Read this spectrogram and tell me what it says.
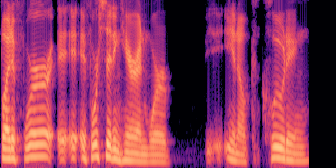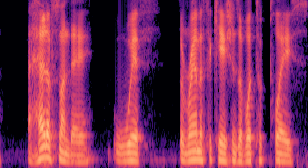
But if we're if we're sitting here and we're you know concluding ahead of Sunday with the ramifications of what took place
